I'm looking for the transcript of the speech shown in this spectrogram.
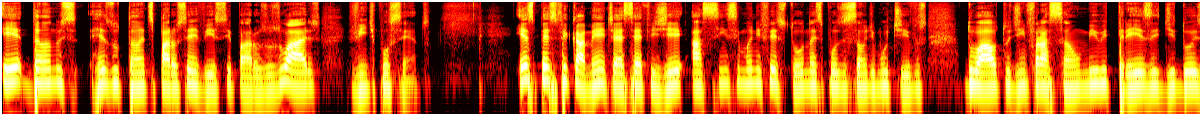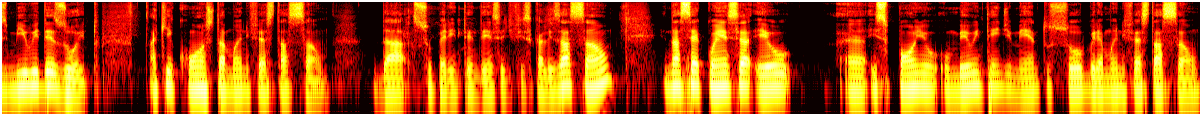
e danos resultantes para o serviço e para os usuários, 20%. Especificamente, a SFG assim se manifestou na exposição de motivos do auto de infração 1013 de 2018. Aqui consta a manifestação da Superintendência de Fiscalização na sequência, eu é, exponho o meu entendimento sobre a manifestação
